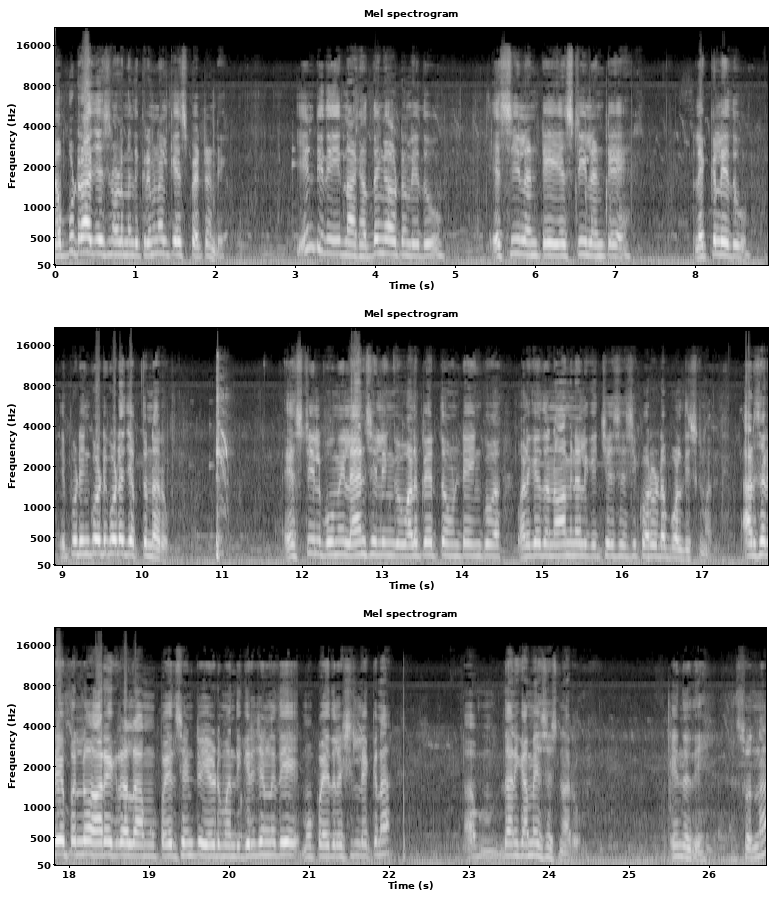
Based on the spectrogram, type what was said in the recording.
డబ్బు డ్రా చేసిన వాళ్ళ మీద క్రిమినల్ కేసు పెట్టండి. ఏంటిది? నాకు అర్థం కావటం లేదు. ఎస్సీలు అంటే ఎస్టీలు అంటే లెక్కలేదు. ఇప్పుడు ఇంకోటి కూడా చెప్తున్నారు. ఎస్టీల భూమి ల్యాండ్ సీలింగ్ వాళ్ళ పేరుతో ఉంటే ఇంకో వాళ్ళకి ఏదో నామినల్కి ఇచ్చేసేసి కొరవ డబ్బు వాళ్ళు తీసుకున్నారు. ఆడ సరేపల్లిలో ఆరు ఎకరాల ముప్పై ఐదు సెంటు ఏడు మంది గిరిజనులది ముప్పై ఐదు లక్షల లెక్కన దానికి అమ్మేసేసినారు. ఏంది సున్నా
